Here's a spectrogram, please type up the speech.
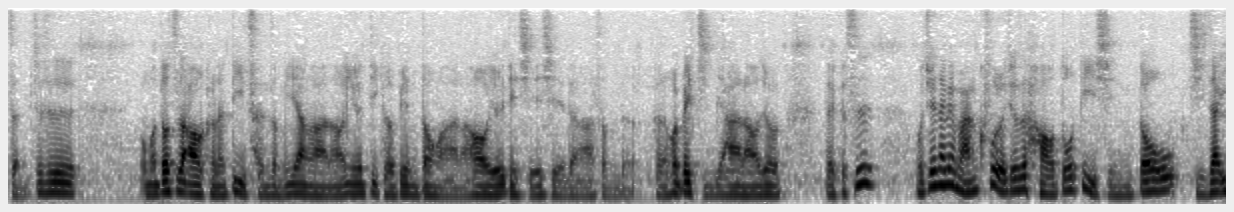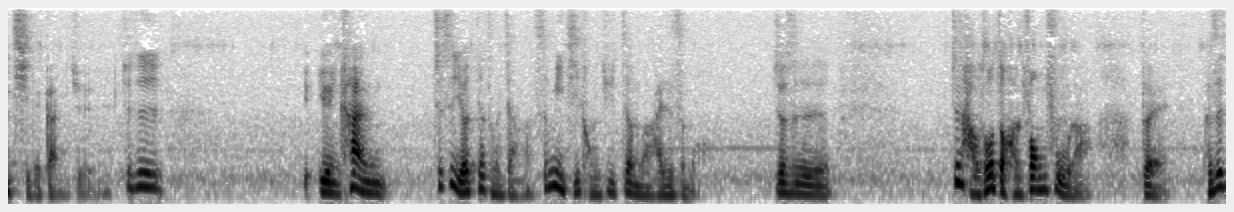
正。就是我们都知道哦，可能地层怎么样啊，然后因为地壳变动啊，然后有一点斜斜的啊什么的，可能会被挤压，然后就对。可是我觉得那边蛮酷的，就是好多地形都挤在一起的感觉，就是远看就是有要怎么讲啊？是密集恐惧症吗？还是什么？就是。就是好多种很丰富啦，对。可是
